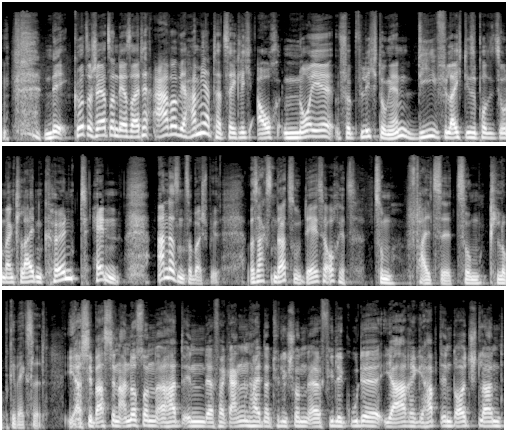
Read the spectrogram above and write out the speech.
nee, kurzer Scherz an der Seite. Aber wir haben ja tatsächlich auch neue Verpflichtungen, die vielleicht diese Position dann kleiden könnten. Andersen zum Beispiel. Was sagst du dazu? Der ist ja auch jetzt zum Falze, zum Club gewechselt. Ja, Sebastian Andersson äh, hat in der Vergangenheit natürlich schon äh, viele gute Jahre gehabt in Deutschland.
